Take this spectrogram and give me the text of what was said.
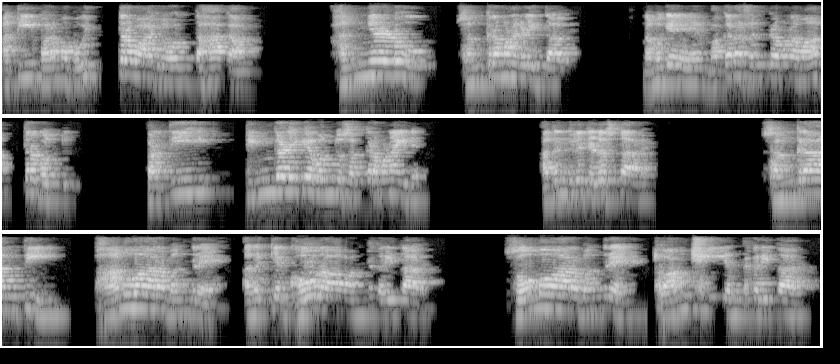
ಅತಿ ಪರಮ ಪವಿತ್ರವಾಗಿರುವಂತಹ ಕಾಲ. ಹನ್ನೆರಡು ಸಂಕ್ರಮಣಗಳಿದ್ದಾವೆ. ನಮಗೆ ಮಕರ ಸಂಕ್ರಮಣ ಮಾತ್ರ ಗೊತ್ತು. ಪ್ರತಿ ತಿಂಗಳಿಗೆ ಒಂದು ಸಂಕ್ರಮಣ ಇದೆ. ಅದನ್ನಿಲ್ಲಿ ತಿಳಿಸ್ತಾರೆ. ಸಂಕ್ರಾಂತಿ ಭಾನುವಾರ ಬಂದ್ರೆ ಅದಕ್ಕೆ ಘೋರ ಅಂತ ಕರೀತಾರೆ. ಸೋಮವಾರ ಬಂದ್ರೆ ಧ್ವಾಂಕ್ಷಿ ಅಂತ ಕರೀತಾರೆ.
